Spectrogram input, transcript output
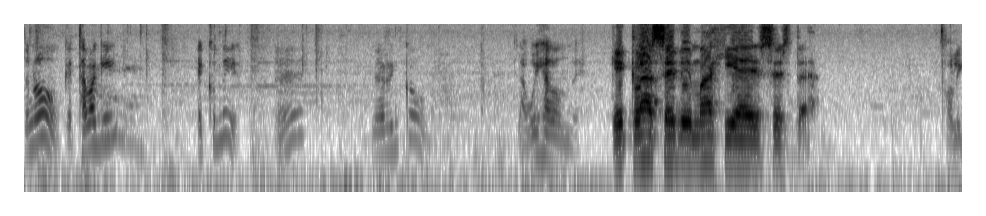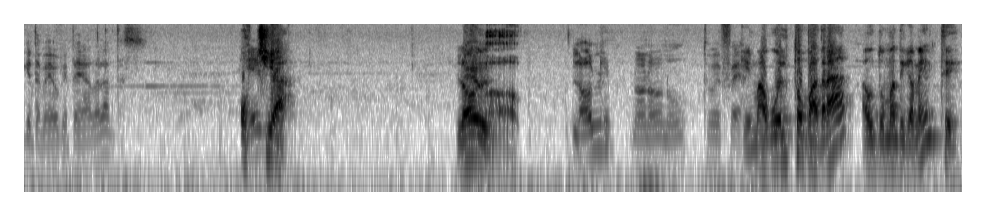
No, no, que estaba aquí escondido. ¿Eh? En el rincón. ¿La Ouija dónde? ¿Qué clase de magia es esta? Zoli, que te veo que te adelantas. ¡Hostia! LOL, LOL. No, no, no. Esto es fea. que me ha vuelto para atrás automáticamente.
